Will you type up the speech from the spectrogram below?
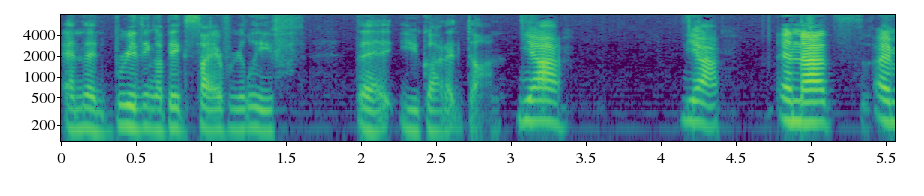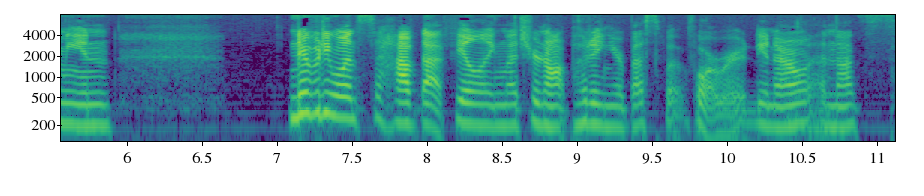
and then breathing a big sigh of relief that you got it done. Yeah. Yeah. And that's, I mean, nobody wants to have that feeling that you're not putting your best foot forward, you know? And that's,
